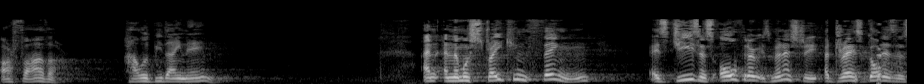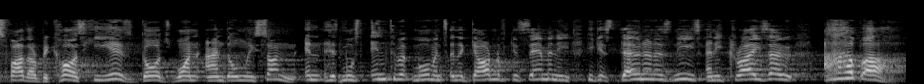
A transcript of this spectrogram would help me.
Our Father, hallowed be thy name. And, and the most striking thing is Jesus all throughout his ministry addressed God as his father because he is God's one and only son. In his most intimate moments in the Garden of Gethsemane, he gets down on his knees and he cries out, Abba!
